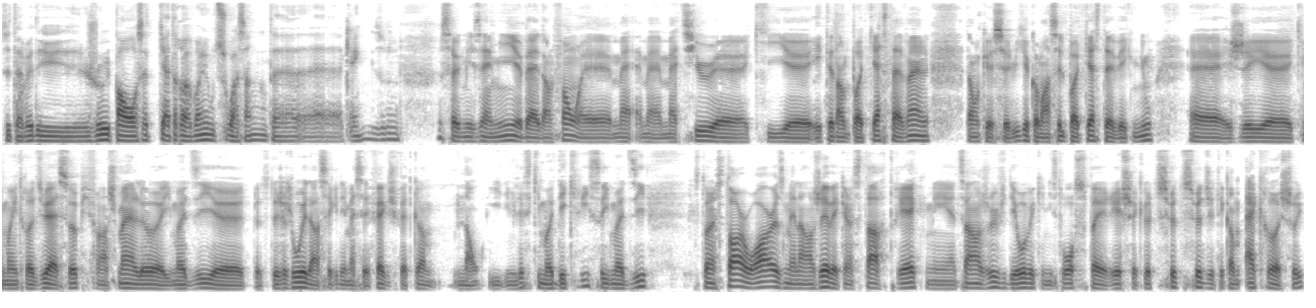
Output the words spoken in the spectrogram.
Tu avais des jeux qui passaient de 80 ou de 60 à 15. Là. De mes amis, euh, ben, dans le fond, euh, Ma- Ma- Mathieu, euh, qui euh, était dans le podcast avant, là. donc euh, celui qui a commencé le podcast avec nous, euh, j'ai, euh, qui m'a introduit à ça, puis franchement, là, il m'a dit, euh, as-tu déjà joué dans la série des Mass Effect? J'ai fait comme, non. Il, là, ce qu'il m'a décrit, c'est, il m'a dit, c'est un Star Wars mélangé avec un Star Trek, mais en jeu vidéo avec une histoire super riche. Fait que là, de suite, tout de suite, j'étais comme accroché.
